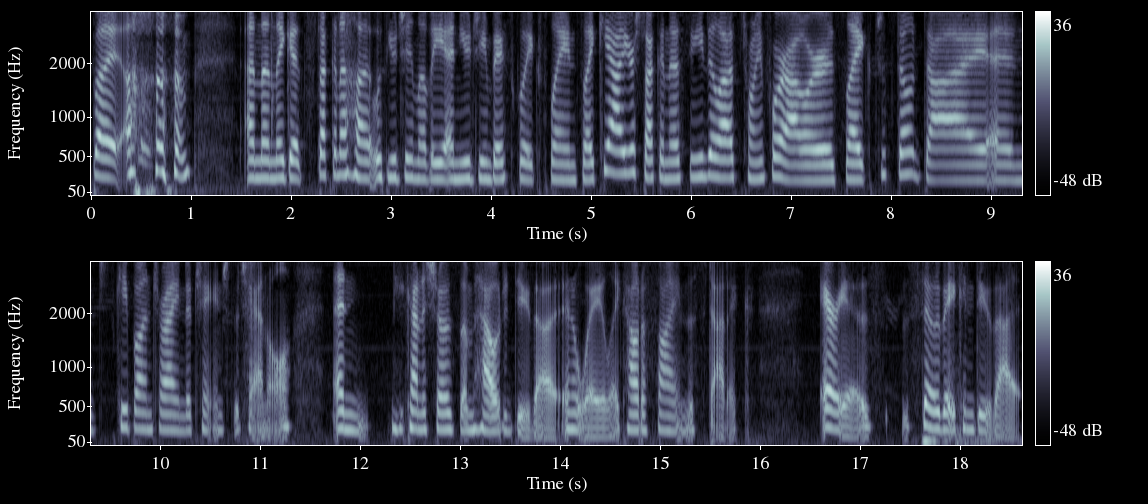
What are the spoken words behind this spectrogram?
But um, and then they get stuck in a hut with Eugene Levy, and Eugene basically explains, like, "Yeah, you're stuck in this. You need to last 24 hours. Like, just don't die, and just keep on trying to change the channel." And he kind of shows them how to do that in a way, like how to find the static areas so they can do that.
